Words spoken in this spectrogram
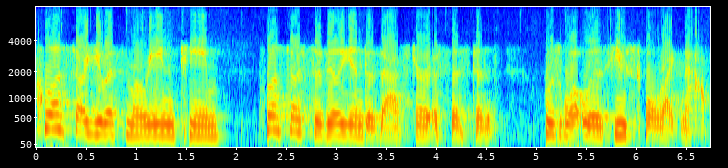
plus our U.S. Marine team, plus our civilian disaster assistance was what was useful right now.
